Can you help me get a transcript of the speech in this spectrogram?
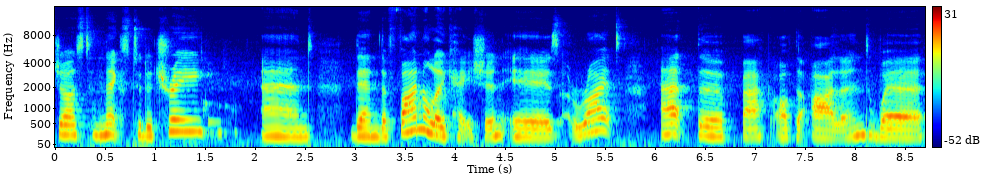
Just next to the tree and then the final location is right at the back of the island where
